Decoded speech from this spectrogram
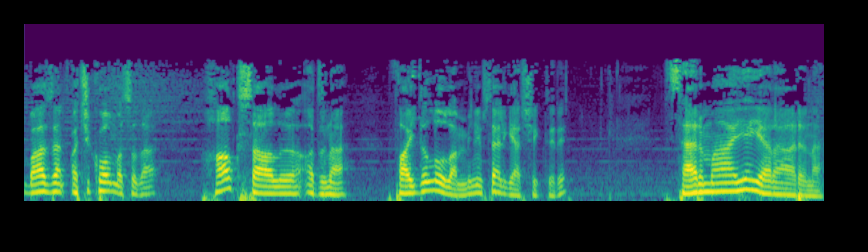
bazen açık olmasa da halk sağlığı adına faydalı olan bilimsel gerçekleri sermaye yararına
